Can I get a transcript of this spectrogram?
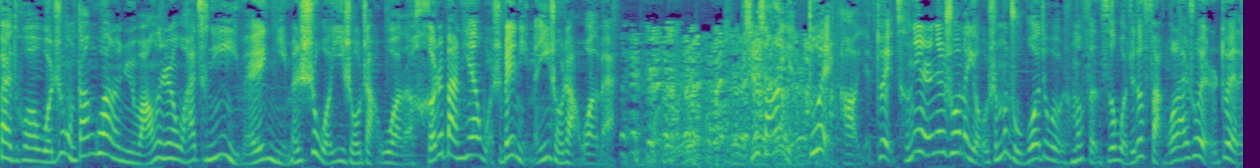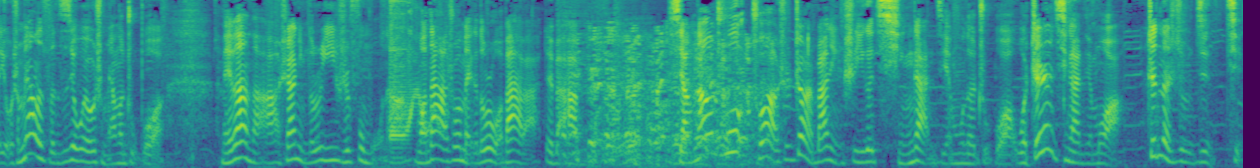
拜托，我这种当惯了女王的人，我还曾经以为你们是我一手掌握的，合着半天我是被你们一手掌握的呗。其实想想也对啊，也对。曾经人家说呢，有什么主播就会有什么粉丝，我觉得反过来说也是对的，有什么样的粉丝就会有什么样的主播。没办法啊，谁让你们都是衣食父母呢？往大了说，每个都是我爸爸，对吧？想当初，楚老师正儿八经是一个情感节目的主播，我真是情感节目啊，真的就就情，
